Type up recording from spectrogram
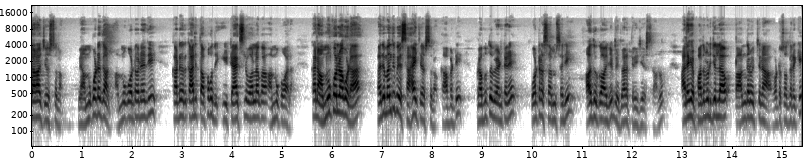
దానాలు చేస్తున్నాం. మేము అమ్ముకోవడం కాదు. అమ్ముకోవడం అనేది కరెక్ట్ కానీ తప్పదు ఈ ట్యాక్స్ల వల్ల అమ్ముకోవాలి. కానీ అమ్ముకున్నా కూడా పది మందికి మేము సహాయం చేస్తున్నాం. కాబట్టి ప్రభుత్వం వెంటనే ఓటర్ సమస్యని ఆదుకోవాలని మీ ద్వారా తెలియజేస్తాను అలాగే పదమూడు జిల్లా అందరూ వచ్చిన ఓటర్ సోదరికి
